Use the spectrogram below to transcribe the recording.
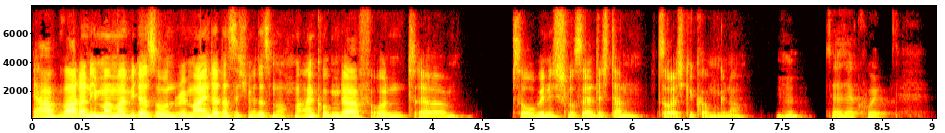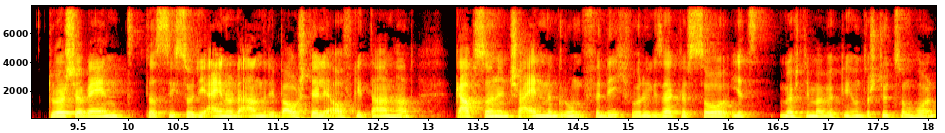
ja, war dann immer mal wieder so ein Reminder, dass ich mir das nochmal angucken darf und ähm, so bin ich schlussendlich dann zu euch gekommen, genau. Mhm. Sehr, sehr cool. Du hast erwähnt, dass sich so die ein oder andere Baustelle aufgetan hat. Gab es so einen entscheidenden Grund für dich, wo du gesagt hast, so, jetzt möchte ich mal wirklich Unterstützung holen?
